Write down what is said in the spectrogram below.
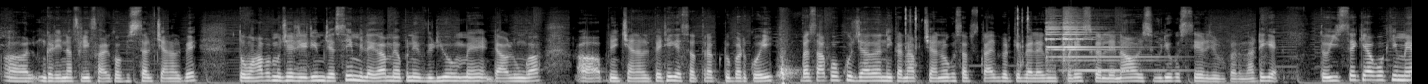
गरीना फ्री फायर के ऑफिशियल चैनल पे। तो वहाँ पर मुझे रिडीम जैसे ही मिलेगा, मैं अपने वीडियो में डालूँगा अपने चैनल पे, ठीक है? सत्रह अक्टूबर को ही। बस आपको कुछ ज़्यादा नहीं करना, आप चैनल को सब्सक्राइब करके बेल आइकन प्रेस कर लेना और इस वीडियो को शेयर ज़रूर करना, ठीक है? तो इससे क्या होगा कि मैं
